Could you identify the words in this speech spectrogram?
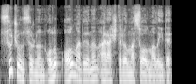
suç unsurunun olup olmadığının araştırılması olmalıydı.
